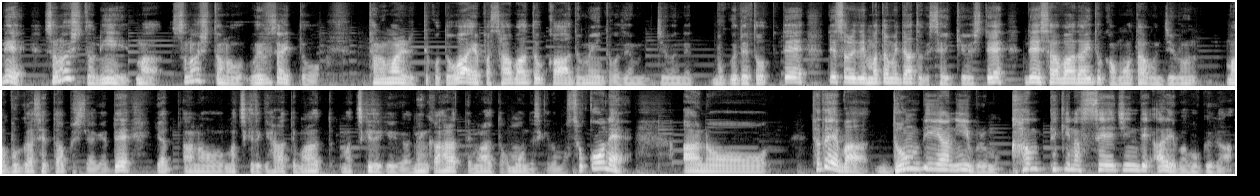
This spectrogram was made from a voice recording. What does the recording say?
で、その人に、まあ、その人のウェブサイトを頼まれるってことは、やっぱサーバーとかドメインとか全部自分で、僕で取って、で、それでまとめて後で請求して、で、サーバー代とかも多分自分、まあ僕がセットアップしてあげて、や、あの、まあ月々払ってもらうと、まあ月々が年間払ってもらうと思うんですけども、そこをね、あの例えば、ドンビーアンイーブルも完璧な成人であれば僕が、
